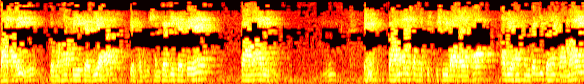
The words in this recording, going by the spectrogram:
बात आई तो वहाँ पे ये कह दिया कि शंकर जी कहते हैं कामारी। हम्म, कामारी शब्द पिछली बार आया था। अब यहाँ शंकर जी कहें कामारी,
